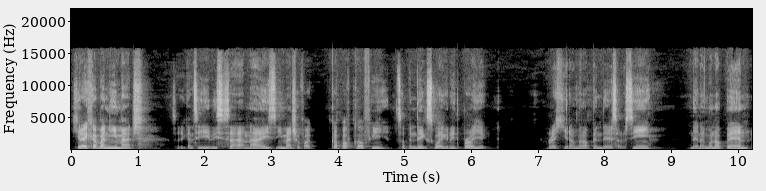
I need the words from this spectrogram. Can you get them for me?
Here I have an image so you can see this is a nice image of a cup of coffee. Let's open the XY grid project. Right here I'm gonna open the SRC. Then I'm gonna open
